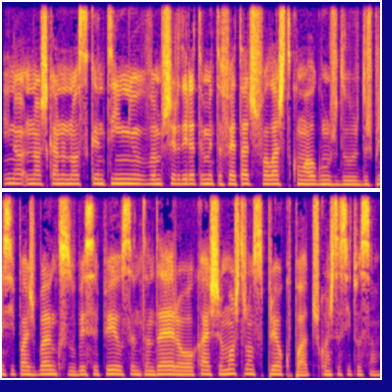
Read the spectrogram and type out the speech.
E no, nós cá no nosso cantinho vamos ser diretamente afetados. Falaste com alguns do, dos principais bancos, o BCP, o Santander ou a Caixa, mostram-se preocupados com esta situação?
